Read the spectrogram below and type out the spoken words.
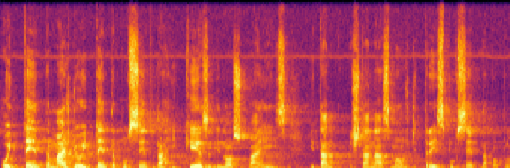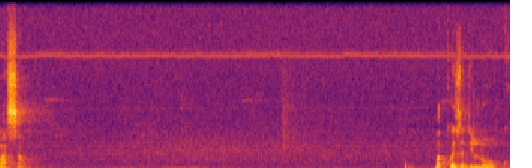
80, mais de 80% da riqueza de nosso país está, está nas mãos de 3% da população. Uma coisa de louco.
